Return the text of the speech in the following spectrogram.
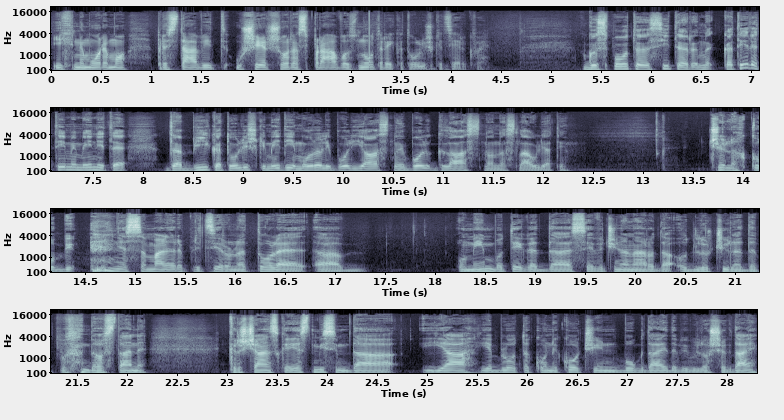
jih ne moremo predstaviti v širšo razpravo znotraj katoliške cerkve. Gospod eh, Siter, katere teme menite, da bi katoliški mediji morali bolj jasno in bolj glasno naslavljati? Če lahko bi jaz sem malo repliciral na tole uh, omembo tega, da se je večina naroda odločila, da, da ostane krščanska. Jaz mislim, da ja, je bilo tako nekoč in Bog daj, da bi bilo še kdaj.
